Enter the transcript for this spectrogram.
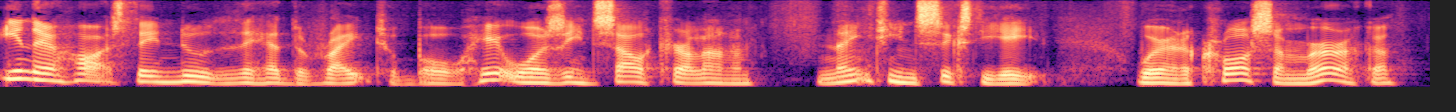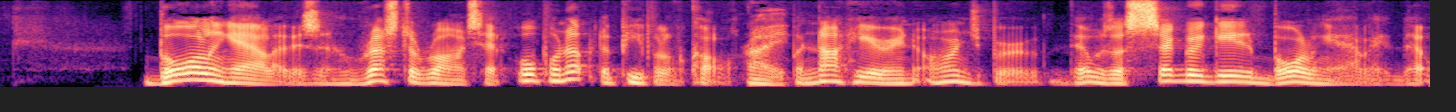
In their hearts, they knew that they had the right to bowl. Here it was in South Carolina, 1968, where across America, bowling alleys and restaurants had opened up to people of color. Right. But not here in Orangeburg. There was a segregated bowling alley that,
